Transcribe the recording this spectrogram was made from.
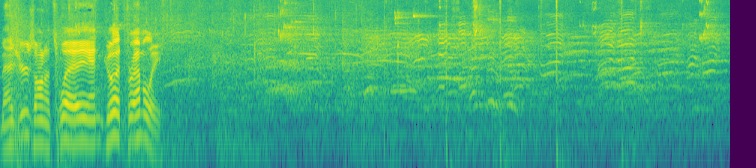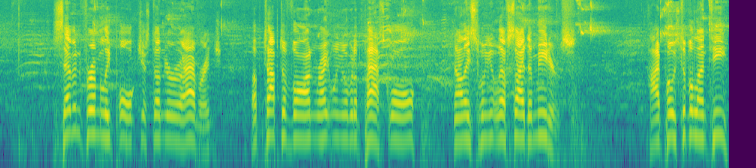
Measures on its way and good for Emily. Seven for Emily Polk, just under her average. Up top to Vaughn, right wing over to Pasquale. Now they swing it left side to Meters. High post to Valenti.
